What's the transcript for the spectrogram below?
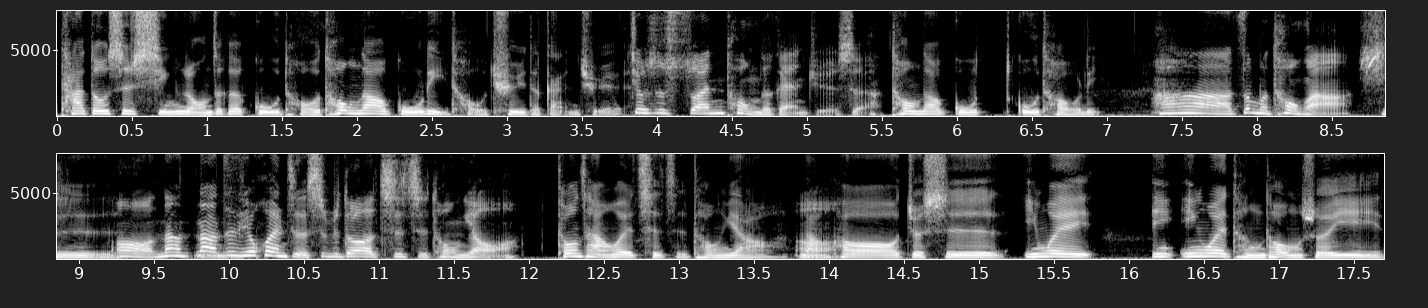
它都是形容这个骨头痛到骨里头去的感觉，就是酸痛的感觉，是吧？痛到骨骨头里。啊，这么痛啊！是哦，那那这些患者是不是都要吃止痛药啊？通常会吃止痛药，然后就是因为因因为疼痛，所以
